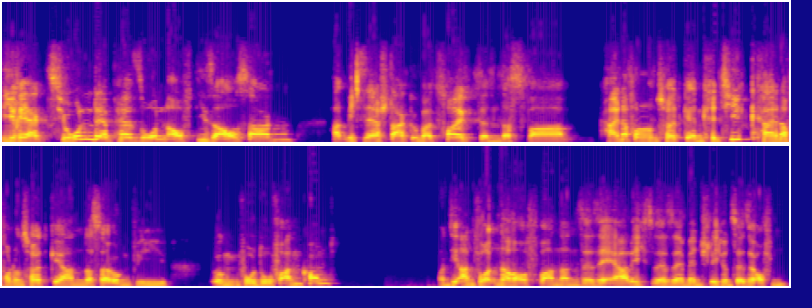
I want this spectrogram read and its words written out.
die Reaktion der Person auf diese Aussagen hat mich sehr stark überzeugt, denn das war, keiner von uns hört gern Kritik, keiner von uns hört gern, dass er irgendwie irgendwo doof ankommt. Und die Antworten darauf waren dann sehr, sehr ehrlich, sehr, sehr menschlich und sehr, sehr offen.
